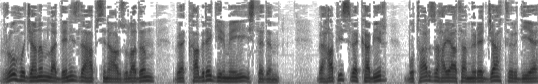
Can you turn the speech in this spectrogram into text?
Ruhu canımla Denizli hapsini arzuladım ve kabre girmeyi istedim. Ve hapis ve kabir bu tarzı hayata müreccahtır diye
